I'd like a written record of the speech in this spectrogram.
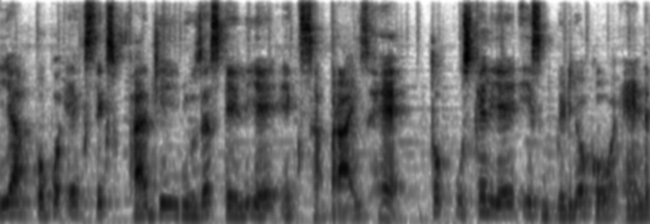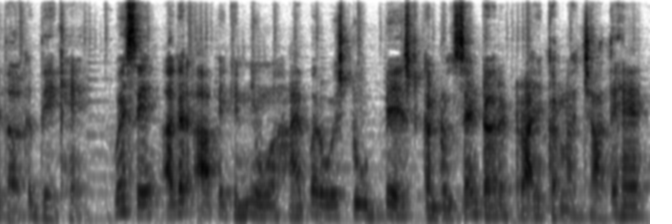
या Poco X6 5G यूज़र्स के लिए एक सरप्राइज़ है। तो उसके लिए इस वीडियो को एंड तक देखें। वैसे, अगर आप एक new hyper OS 2 based control centre try करना चाहते हैं,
